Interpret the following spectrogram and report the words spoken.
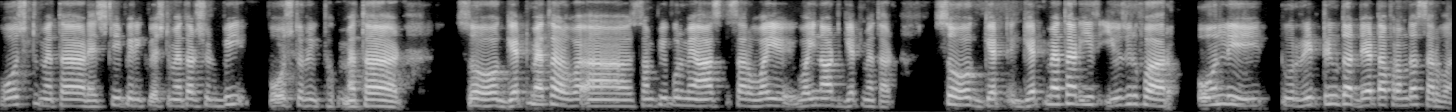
Post method. Http request method should be post method. So get method uh, some people may ask sir why why not get method? So get get method is used for only to retrieve the data from the server.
